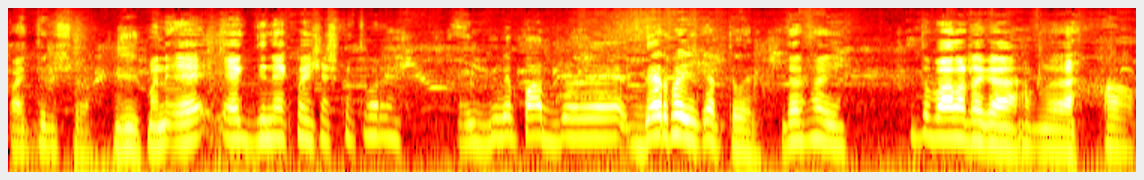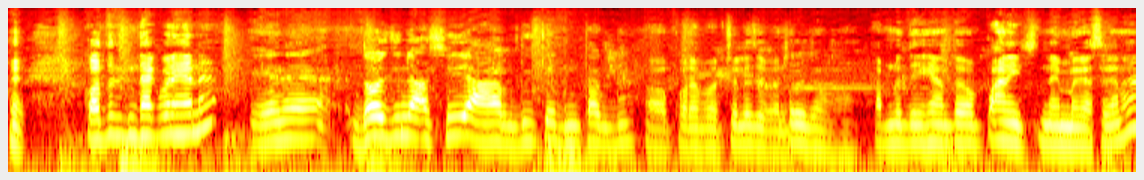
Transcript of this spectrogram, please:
পঁয়ত্রিশশো। জি। মানে এ- এক পাই শেষ করতে পারেন? একদিনে পাঁচজনে দেড় ফাই কাটতে পারেন দেড় পাই তো ভালো টাকা আপনারা। হ্যাঁ। কতদিন থাকবেন এখানে? এখানে দশ দিনে আসি আর দুই চার দিন থাকব। পরে আবার চলে যাবেন। চলে যাব হ্যাঁ। আপনাদের এখানে তো পানি নেমে গেছে না?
